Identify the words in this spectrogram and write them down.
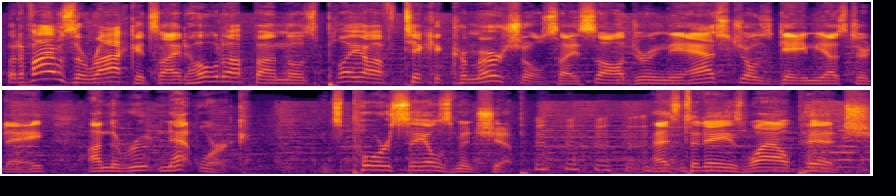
But if I was the Rockets, I'd hold up on those playoff ticket commercials I saw during the Astros game yesterday on the Root Network. It's poor salesmanship. That's today's wild pitch.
